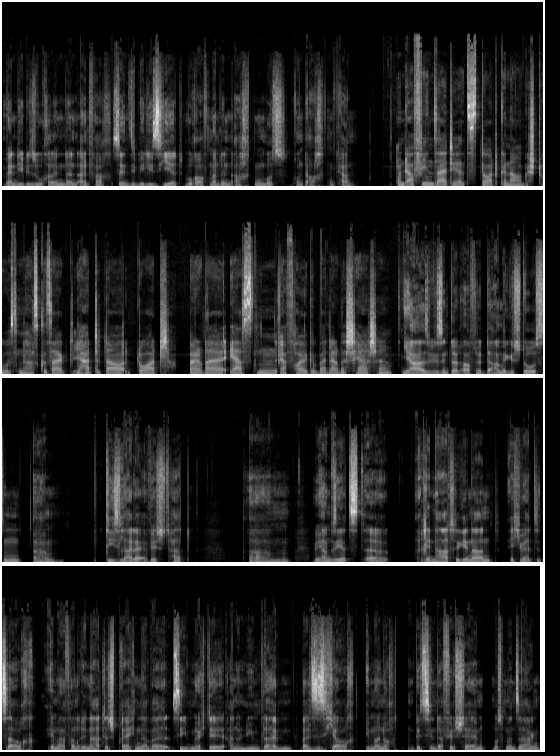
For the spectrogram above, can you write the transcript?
werden die Besucherinnen dann einfach sensibilisiert, worauf man dann achten muss und achten kann. Und auf wen seid ihr jetzt dort genau gestoßen? Du hast gesagt, ihr hattet da dort eure ersten Erfolge bei der Recherche. Ja, also wir sind dort auf eine Dame gestoßen, ähm, die es leider erwischt hat. Ähm, wir haben sie jetzt äh, Renate genannt. Ich werde jetzt auch immer von Renate sprechen, aber sie möchte anonym bleiben, weil sie sich auch immer noch ein bisschen dafür schämt, muss man sagen.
